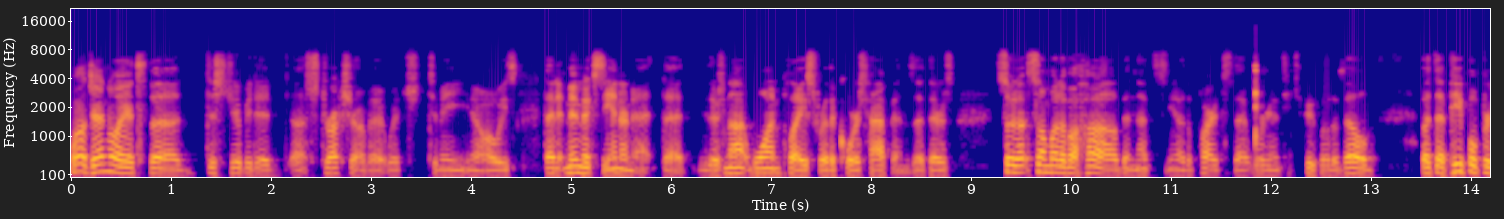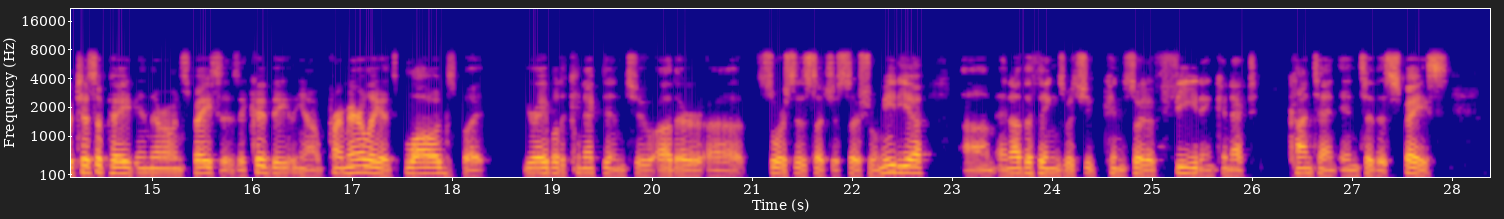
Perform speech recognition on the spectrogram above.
Well, generally, it's the distributed uh, structure of it, which to me, you know, always that it mimics the internet. That there's not one place where the course happens. That there's sort of somewhat of a hub, and that's you know the parts that we're going to teach people to build. But that people participate in their own spaces. It could be, you know, primarily it's blogs, but you're able to connect into other uh, sources such as social media um, and other things which you can sort of feed and connect content into the space.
